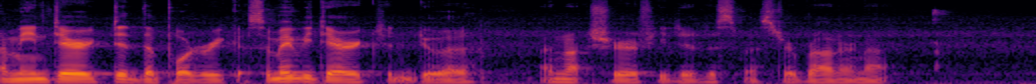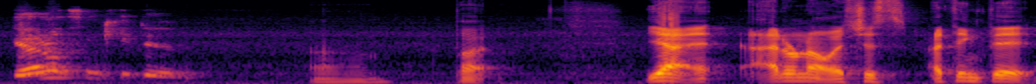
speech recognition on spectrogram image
I mean, Derek did the Puerto Rico, so maybe Derek didn't do a. I'm not sure if he did a semester abroad or not. Yeah, I don't think he did. Um, but yeah, I don't know. It's just I think that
